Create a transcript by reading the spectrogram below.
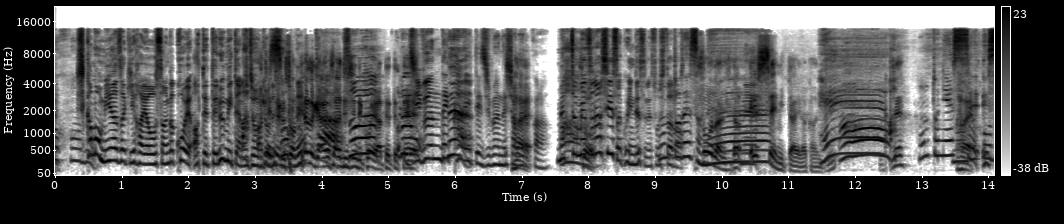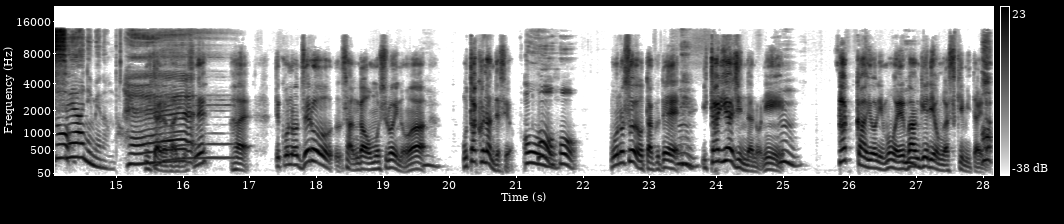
るほど。しかも宮崎駿さんが声当ててるみたいな状況当ててる、そう、ですよね。宮崎駿さん自身で声当ててて。自分で書いて自分で喋るから。めっちゃあ珍しい作品ですね、そしたら。本当ですね。そうなんです。だからエッセイみたいな感じ。へね。本当にエッセイ、はいエッセイアニメなんだ。へえ。たいな感じですね。はい。で、このゼロさんが面白いのは、オタクなんですよ。ほうおお。ほものすごいオタクで、イタリア人なのに、う。うん。サッカーよりもエヴァンゲリオンが好きみたいな。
